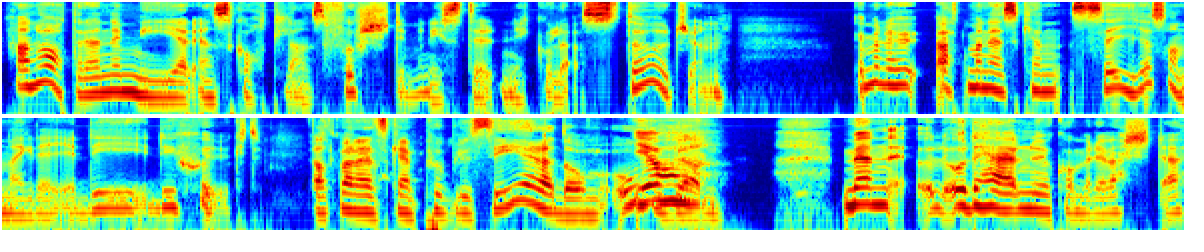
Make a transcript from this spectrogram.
Han hatar henne mer än Skottlands försteminister Nicola Sturgeon. Jag menar, att man ens kan säga sådana grejer, det, det är sjukt. Att man ens kan publicera de orden. Ja, men, och det här, nu kommer det värsta.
